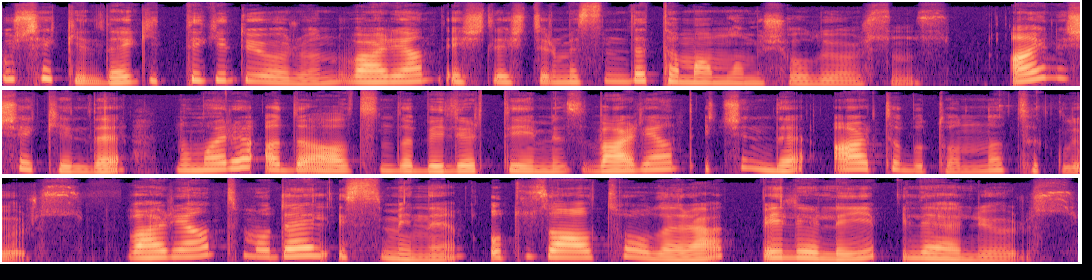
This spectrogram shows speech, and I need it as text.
Bu şekilde gitti gidiyorun varyant eşleştirmesini de tamamlamış oluyorsunuz. Aynı şekilde numara adı altında belirttiğimiz varyant için de artı butonuna tıklıyoruz. Varyant model ismini 36 olarak belirleyip ilerliyoruz.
